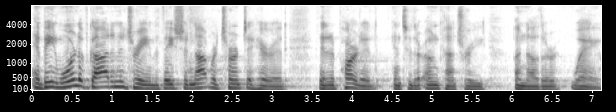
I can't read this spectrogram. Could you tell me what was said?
And being warned of God in a dream that they should not return to Herod, they departed into their own country another way.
